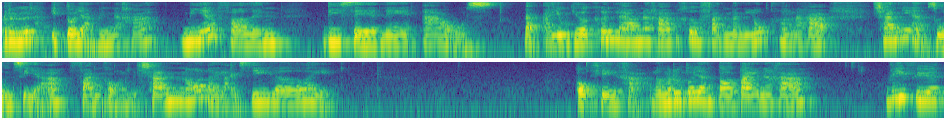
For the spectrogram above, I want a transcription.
หรืออีกตัวอย่างหนึ่งนะคะ mir fallen die Zähne aus แบบอายุเยอะขึ้นแล้วนะคะ ก็คือฟันมันร่วงนะคะ ฉันเนี่ยสูญเสียฟันของฉันเนาะหลาย ๆ ซี่เลย โอเคค่ะ เรามาดูตัวอย่างต่อไปนะคะ Wie wird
